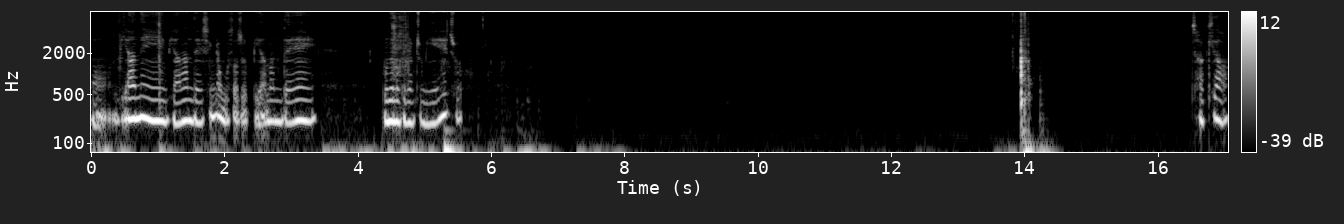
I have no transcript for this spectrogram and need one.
어, 미안해. 미안한데, 신경 못 써줘. 미안한데. 오늘은 그냥 좀 이해해줘. 자기야.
